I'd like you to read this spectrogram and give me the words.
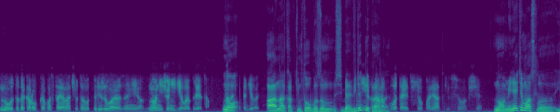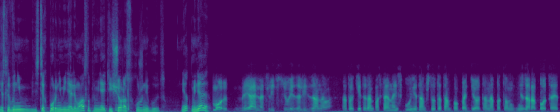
Ну, вот эта коробка, постоянно что-то вот переживаю за нее, но ничего не делаю при этом. Но, делать. а она каким-то образом себя ведет Нет, неправильно? Она работает, все в порядке, все вообще. Но меняйте масло. Если вы не, с тех пор не меняли масло, поменяйте еще Нет. раз, хуже не будет. Нет, меняли? Может, реально слить все и залить заново. А то какие-то там постоянно испуги, там что-то там попадет, она потом не заработает.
